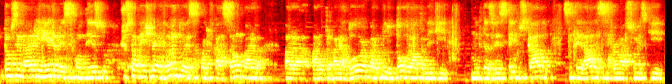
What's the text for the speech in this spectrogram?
Então, o cenário ele entra nesse contexto justamente levando essa qualificação para, para, para o trabalhador, para o produtor rural também, que muitas das vezes tem buscado se inteirar dessas informações que,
